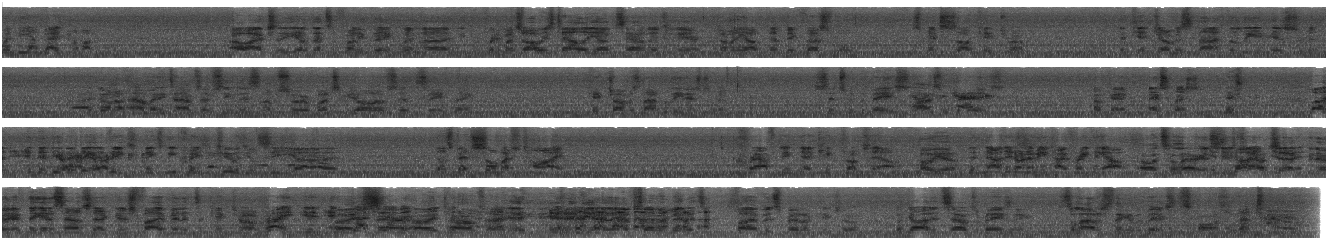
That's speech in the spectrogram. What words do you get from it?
when the young guys come up? Oh, actually, yeah, that's a funny thing. When uh, you can pretty much always tell a young sound engineer coming up at a big festival, this mix is all kick drum. The kick drum is not the lead instrument. I don't know how many times I've seen this, and I'm sure a bunch of y'all have said the same thing. Kick drum is not the lead instrument. Sits with the bass, locks with the bass. Okay, next question. Well, and the, the other thing that makes, makes me crazy too is you'll see uh, they'll spend so much time crafting that kick drum sound Oh yeah. that now they don't have any time for anything else. Oh, it's hilarious. It's you done, sound check. You know, if they get a sound check, there's five minutes of kick drum. Right, and, and All you've right, got Sarah, seven. all right, Tom. Sorry. yeah, they have seven minutes. Five minutes spent on kick drum. But God, it sounds amazing. It's the loudest thing in the mix. It's awesome.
